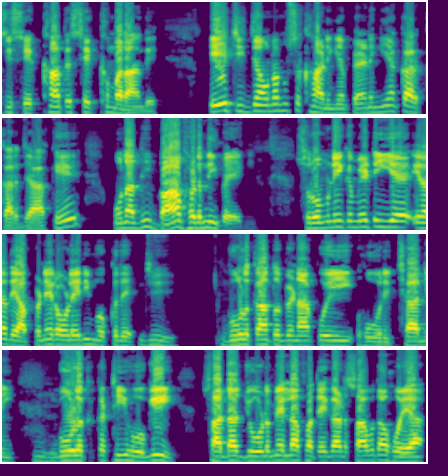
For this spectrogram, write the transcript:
ਅਸੀਂ ਸਿੱਖਾਂ ਤੇ ਸਿੱਖ ਮਰਾਂਗੇ। ਇਹ ਚੀਜ਼ਾਂ ਉਹਨਾਂ ਨੂੰ ਸਿਖਾਣੀਆਂ ਪੈਣਗੀਆਂ ਘਰ ਘਰ ਜਾ ਕੇ ਉਹਨਾਂ ਦੀ ਬਾਹ ਫੜਨੀ ਪਏਗੀ। ਸ਼੍ਰੋਮਣੀ ਕਮੇਟੀ ਹੈ ਇਹਨਾਂ ਦੇ ਆਪਣੇ ਰੌਲੇ ਨਹੀਂ ਮੁੱਕਦੇ। ਜੀ। ਗੋਲਕਾਂ ਤੋਂ ਬਿਨਾ ਕੋਈ ਹੋਰ ਇੱਛਾ ਨਹੀਂ। ਗੋਲਕ ਇਕੱਠੀ ਹੋ ਗਈ ਸਾਡਾ ਜੋੜ ਮੇਲਾ ਫਤਿਹਗੜ੍ਹ ਸਾਹਿਬ ਦਾ ਹੋਇਆ।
